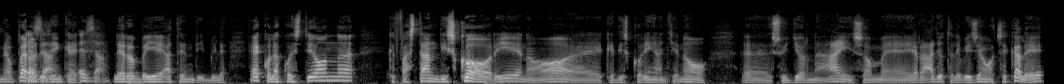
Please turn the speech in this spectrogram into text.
no? però esatto, dicono che esatto. le robe è attendibile. Ecco, la questione che fa stanno discorri, no? eh, che discorri anche no, eh, sui giornali, insomma, radio, televisione, c'è calè,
